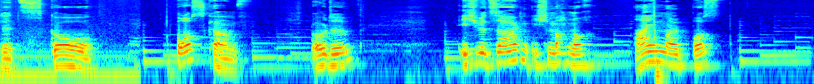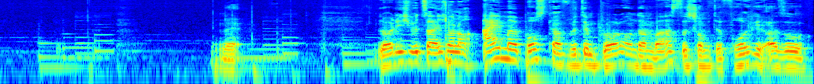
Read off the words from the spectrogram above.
Let's go. Bosskampf. Leute, ich würde sagen, ich mache noch einmal Boss. Ne. Leute, ich würde sagen, ich mache noch einmal Bosskampf mit dem Brawler und dann war es das schon mit der Folge. Also,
